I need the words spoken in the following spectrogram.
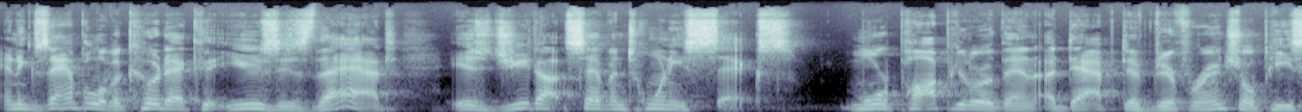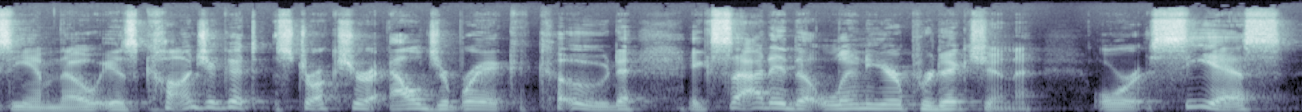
An example of a codec that uses that is G.726. More popular than adaptive differential PCM, though, is conjugate structure algebraic code excited linear prediction, or CS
